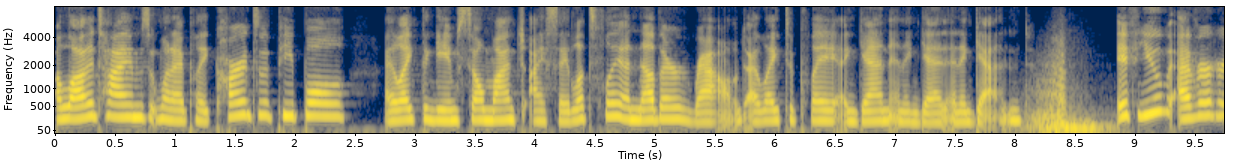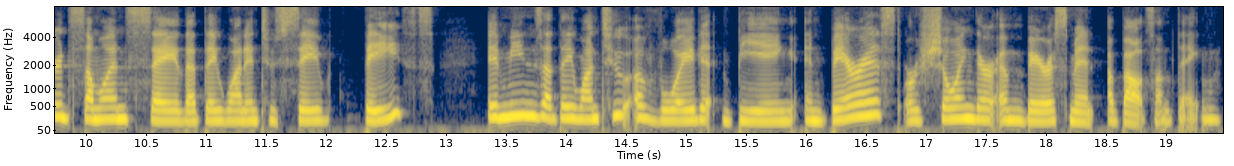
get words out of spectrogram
A lot of times when I play cards with people, I like the game so much, I say, let's play another round. I like to play again and again and again. If you've ever heard someone say that they wanted to save face, it means that they want to avoid being embarrassed or showing their embarrassment about something.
